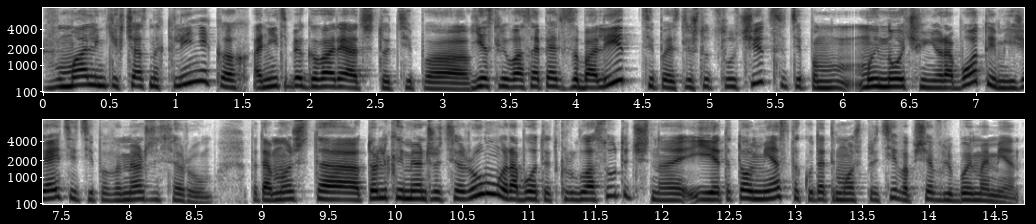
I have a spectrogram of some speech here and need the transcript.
В маленьких частных клиниках они тебе говорят, что, типа, если у вас опять заболит, типа, если что-то случится, типа, мы ночью не работаем, езжайте, типа, в emergency room. Потому что только emergency room работает круглосуточно, и это то место, куда ты можешь прийти вообще в любой момент.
